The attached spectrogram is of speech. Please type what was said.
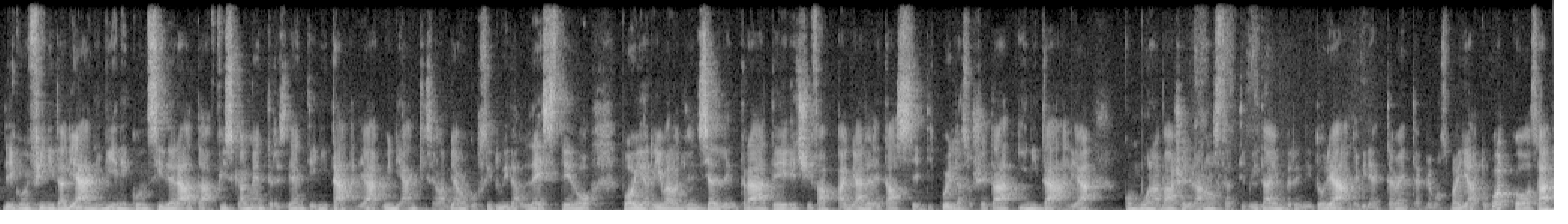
dei confini italiani, viene considerata fiscalmente residente in Italia, quindi anche se l'abbiamo costituita all'estero, poi arriva l'agenzia delle entrate e ci fa pagare le tasse di quella società in Italia, con buona pace della nostra attività imprenditoriale, evidentemente abbiamo sbagliato qualcosa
